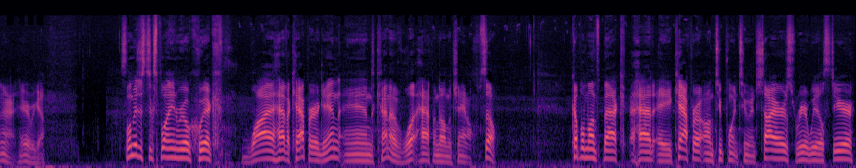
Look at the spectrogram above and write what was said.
All right, here we go. So let me just explain real quick why I have a Capra again and kind of what happened on the channel. So a couple months back, I had a Capra on 2.2 inch tires, rear wheel steer,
